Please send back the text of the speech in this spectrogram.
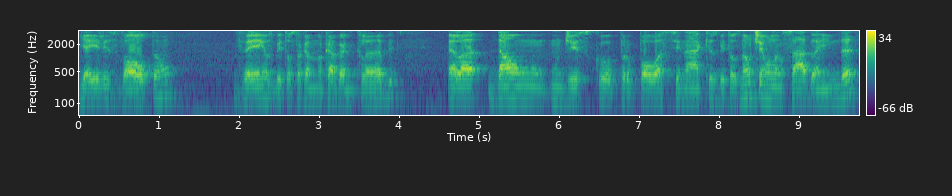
E aí eles voltam, veem os Beatles tocando no Cavern Club. Ela dá um, um disco pro Paul assinar que os Beatles não tinham lançado ainda.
